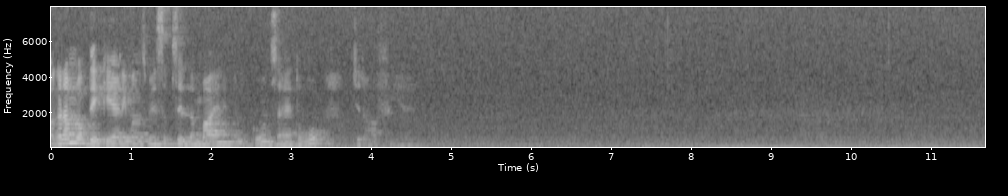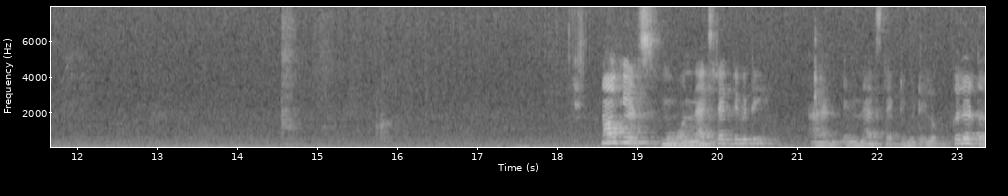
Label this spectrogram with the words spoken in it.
अगर हम लोग देखें एनिमल्स में सबसे लंबा एनिमल कौन सा है तो वो ज़राफ़ now kids move on. Next activity. And in next activity look color the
